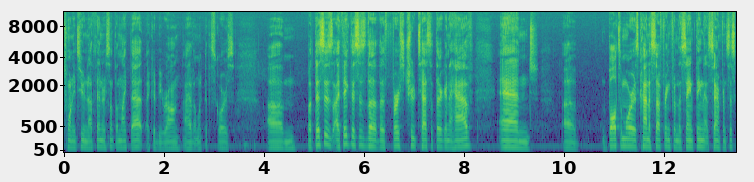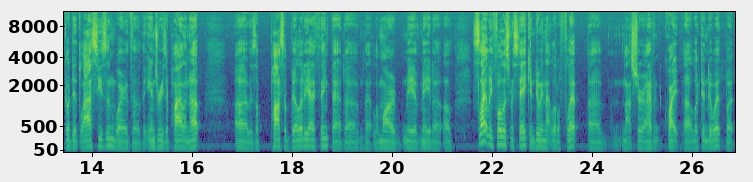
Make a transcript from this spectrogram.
twenty two nothing or something like that. I could be wrong. I haven't looked at the scores. Um, but this is, I think, this is the the first true test that they're going to have, and uh, Baltimore is kind of suffering from the same thing that San Francisco did last season, where the, the injuries are piling up. Uh, there's a possibility, I think, that uh, that Lamar may have made a, a slightly foolish mistake in doing that little flip. Uh, I'm not sure. I haven't quite uh, looked into it, but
